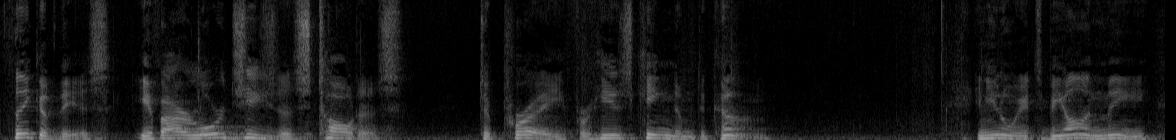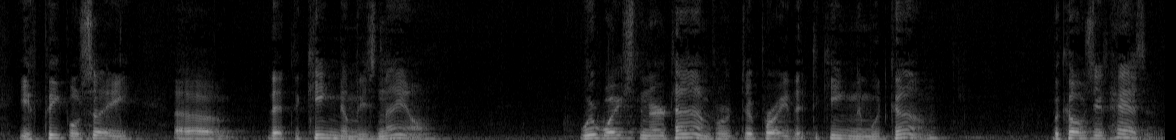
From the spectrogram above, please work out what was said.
Think of this. If our Lord Jesus taught us to pray for his kingdom to come, and you know, it's beyond me if people say uh, that the kingdom is now. We're wasting our time for, to pray that the kingdom would come because it hasn't.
